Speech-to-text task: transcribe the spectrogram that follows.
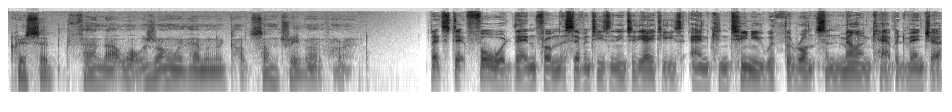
Chris had found out what was wrong with him and had got some treatment for it. Let's step forward then from the 70s and into the 80s and continue with the Ronson Mellencamp adventure.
